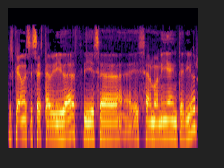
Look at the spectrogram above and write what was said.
buscamos esa estabilidad y esa, esa armonía interior?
